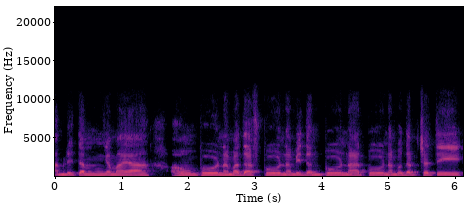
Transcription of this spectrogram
amritam gamaya. Om Purnamadav Purnamidan Purnat Purnamudavchati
